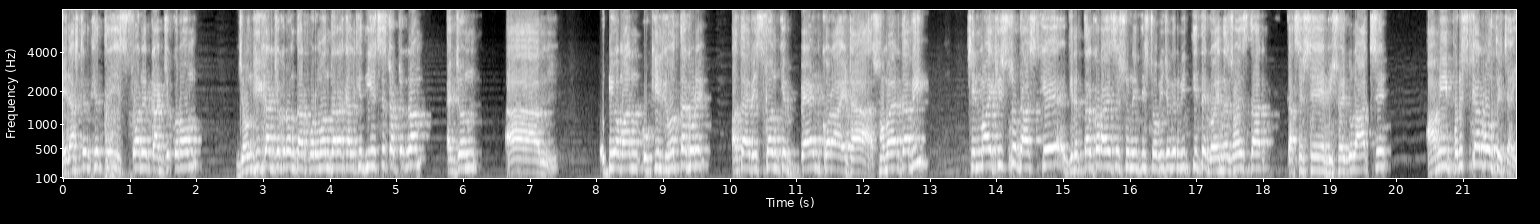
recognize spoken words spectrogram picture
এই রাষ্ট্রের ক্ষেত্রে ইস্কনের কার্যক্রম, জঙ্গি কার্যক্রম তার প্রমাণ তারা কালকে দিয়েছে চট্টগ্রাম। একজন উদীয়মান উকিলকে হত্যা করে। অতএব ইস্কনকে ব্যান্ড করা এটা সময়ের দাবি। চিন্ময় কৃষ্ণ দাসকে গ্রেপ্তার করা হয়েছে সুনির্দিষ্ট অভিযোগের ভিত্তিতে। গোয়েন্দা সংস্থার কাছে সে বিষয়গুলো আছে। আমি পরিষ্কার বলতে চাই,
